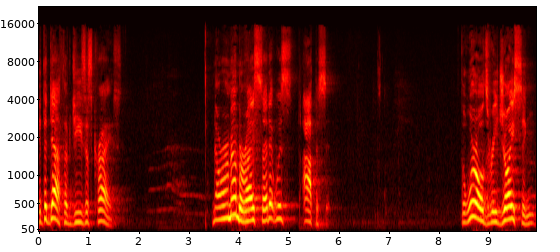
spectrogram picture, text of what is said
at the death of Jesus Christ. Now remember, I said it was opposite. the world's rejoicing,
